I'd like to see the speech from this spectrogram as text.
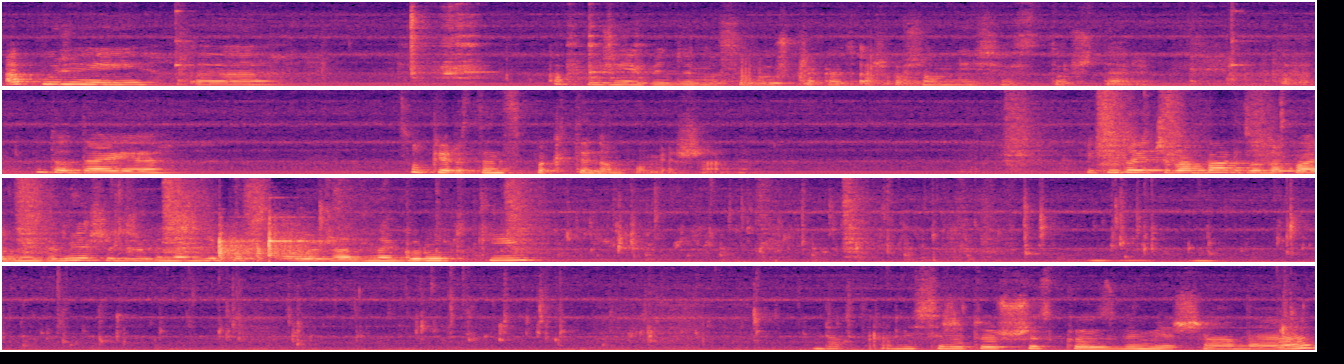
A później, e, a później będziemy sobie już czekać, aż osiągnie się 104. Dodaję cukier ten z pektyną pomieszany. I tutaj trzeba bardzo dokładnie wymieszać, żeby nam nie powstały żadne grudki. Dobra, myślę, że tu już wszystko jest wymieszane.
